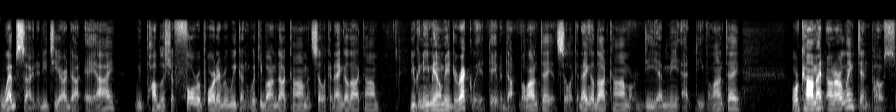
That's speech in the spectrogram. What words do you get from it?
website at etr.ai. We publish a full report every week on wikibon.com and siliconangle.com. You can email me directly at david.vellante at siliconangle.com or DM me at dvellante or comment on our LinkedIn posts.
